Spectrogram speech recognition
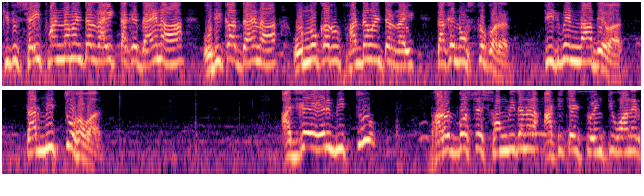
কিন্তু সেই ফান্ডামেন্টাল রাইট তাকে দেয় না, অধিকার দেয় না, অন্য কারোর ফান্ডামেন্টাল রাইট তাকে নষ্ট করার ট্রিটমেন্ট না দেওয়ার। তার মৃত্যু হওয়ার। আজকে এর মৃত্যু ভারতবর্ষের সংবিধানের আর্টিকেল টোয়েন্টি ওয়ানের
